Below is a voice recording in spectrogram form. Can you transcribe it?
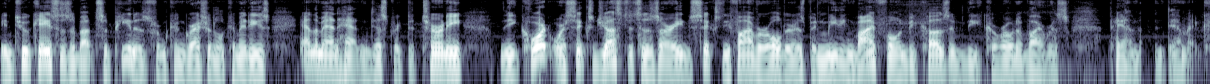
in two cases about subpoenas from congressional committees and the Manhattan District Attorney. The court, where six justices are age 65 or older, has been meeting by phone because of the coronavirus pandemic.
